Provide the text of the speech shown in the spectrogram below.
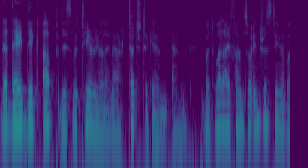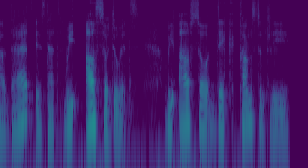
That they dig up this material and are touched again and. But what I found so interesting about that is that we also do it we also dig constantly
